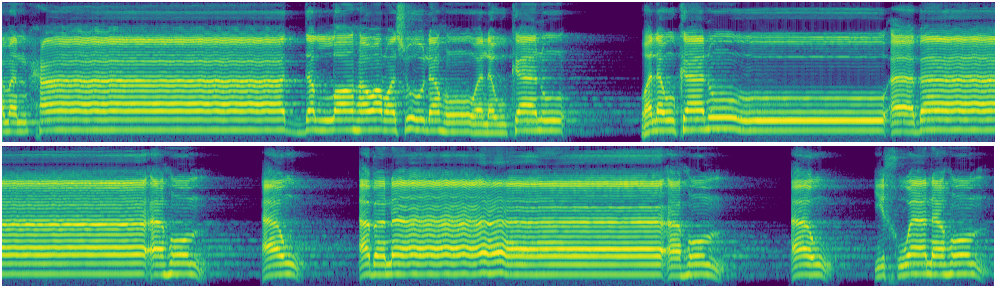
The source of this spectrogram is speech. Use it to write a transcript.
من حاد الله ورسوله ولو كانوا ولو كانوا آباءهم أو أبناءهم أو إخوانهم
